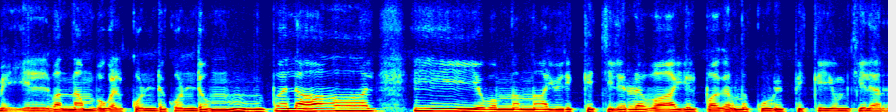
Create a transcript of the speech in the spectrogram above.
മെയ്യിൽ വന്നമ്പുകൾ കൊണ്ട് കൊണ്ടും പലാൽ ഈയവും നന്നായി ഒരുക്കി ചിലരുടെ വായിൽ പകർന്നു കുടിപ്പിക്കുകയും ചിലർ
